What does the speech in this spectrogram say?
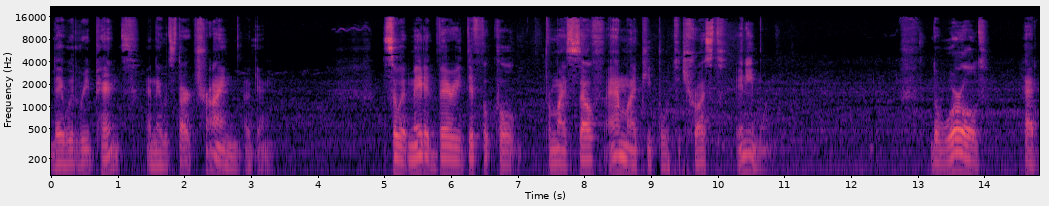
they would repent and they would start trying again. So it made it very difficult for myself and my people to trust anyone. The world had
